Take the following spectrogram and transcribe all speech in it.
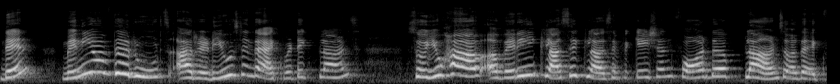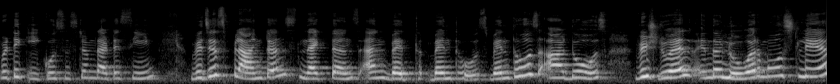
Then many of the roots are reduced in the aquatic plants. So you have a very classic classification for the plants or the aquatic ecosystem that is seen which is planktons, nectons and benthos. Benthos are those which dwell in the lowermost layer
